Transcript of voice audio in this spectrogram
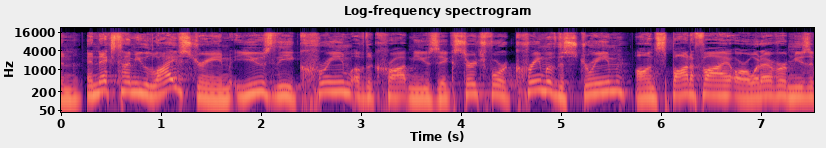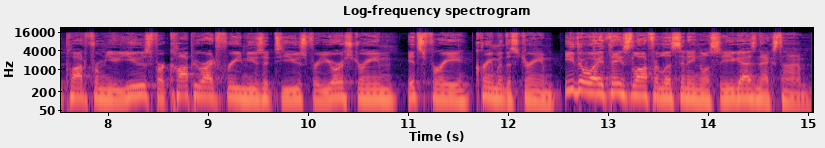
description. And next time you live stream, use the cream of the crop music. Search for cream of the stream on Spotify or whatever music platform you use for copyright free music to use for your stream. It's free. Cream of the stream. Either way, thanks a lot for listening. We'll see you guys next time.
